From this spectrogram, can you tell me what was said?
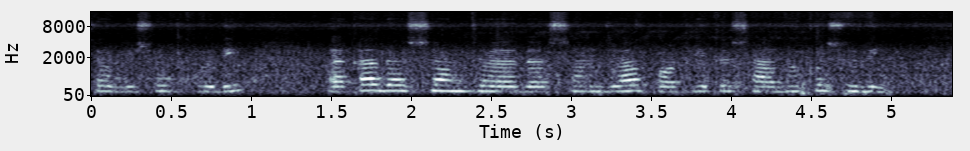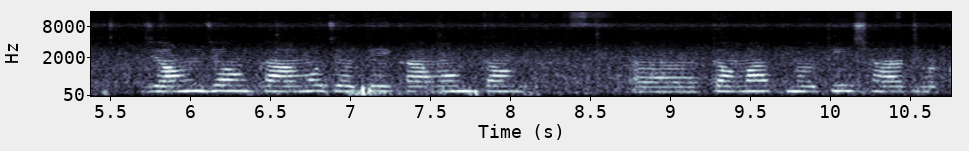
চ বিশুদ্ধি একাদশং ত্রয়োদশং য পঠিত সাধক সুধি। জং জং কাম যতে কামং তং তমাপ্নতি সাধক।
